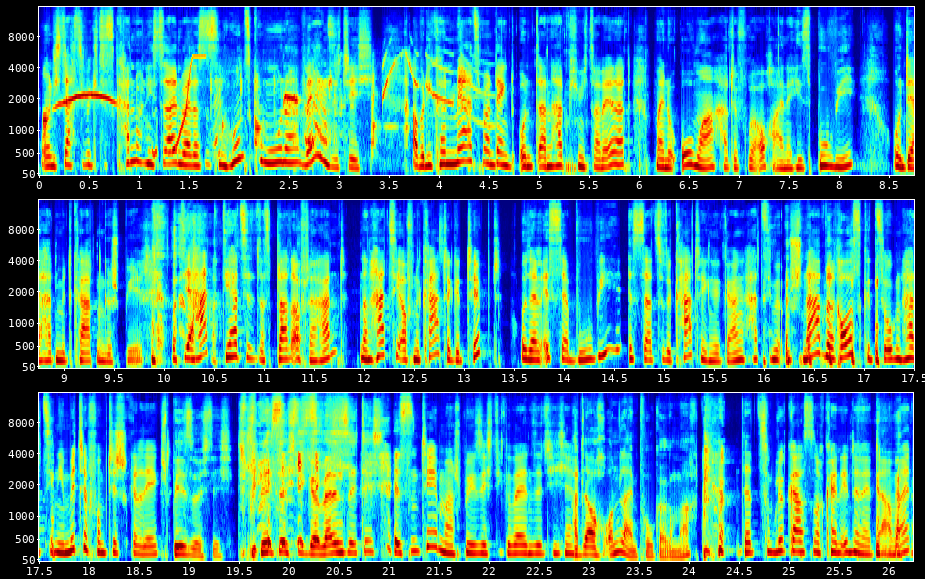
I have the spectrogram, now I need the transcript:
Und ich dachte wirklich, das kann doch nicht sein, weil das ist ein hundskommuner Wellensittich. Aber die können mehr als man denkt. Und dann hat mich mich daran erinnert, meine Oma hatte früher auch eine, hieß Bubi, und der hat mit Karten gespielt. Die hat, die hatte das Blatt auf der Hand, dann hat sie auf eine Karte getippt und dann ist der Bubi, ist da zu der Karte hingegangen, hat sie mit dem Schnabel rausgezogen, hat sie in die Mitte vom Tisch gelegt. Spielsüchtig. Spielsüchtige Wellensittich. Ist ein Thema, spielsüchtige Wellensittiche. Hat er auch Online-Poker gemacht. Da, zum Glück gab es noch kein Internet damals.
